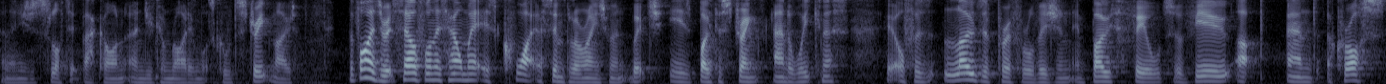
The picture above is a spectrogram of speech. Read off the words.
and then you just slot it back on and you can ride in what's called street mode. The visor itself on this helmet is quite a simple arrangement which is both a strength and a weakness. It offers loads of peripheral vision in both fields of view, up and across.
